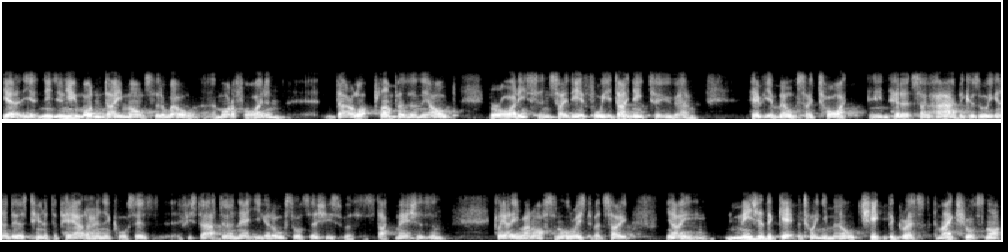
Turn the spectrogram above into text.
yeah, the new modern day malts that are well uh, modified and they're a lot plumper than the old varieties. And so therefore you don't need to um, have your mill so tight and hit it so hard because all you're going to do is turn it to powder. And of course, as if you start doing that, you get all sorts of issues with stuck mashes and cloudy runoffs and all the rest of it. So, you know, measure the gap between your mill, check the grist, and make sure it's not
